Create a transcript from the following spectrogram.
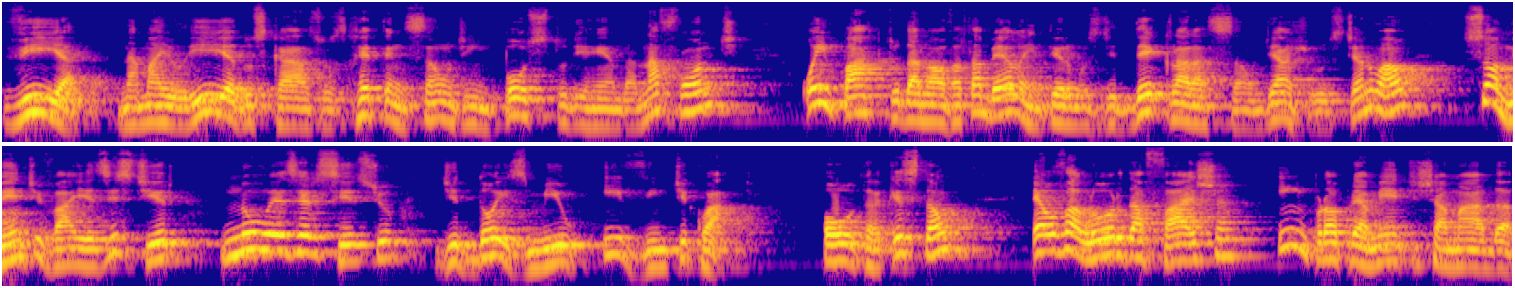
via, na maioria dos casos, retenção de imposto de renda na fonte, o impacto da nova tabela em termos de declaração de ajuste anual somente vai existir no exercício de 2024. Outra questão é o valor da faixa impropriamente chamada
